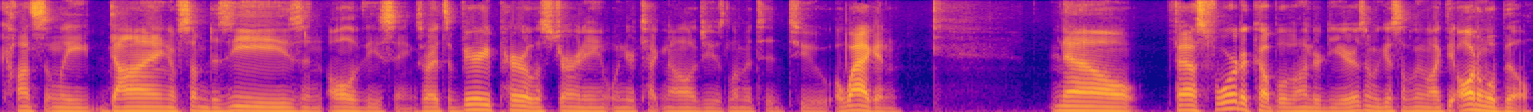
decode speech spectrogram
constantly dying of some disease and all of these things, right? It's a very perilous journey when your technology is limited to a wagon. Now, fast forward a couple of hundred years and we get something like the automobile,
